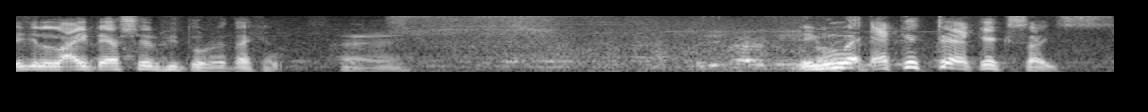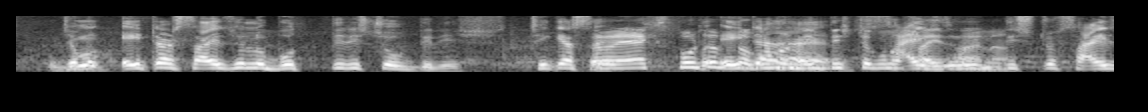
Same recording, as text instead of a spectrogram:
এই যে লাইট অ্যাশের ভিতরে দেখেন। হ্যাঁ। এগুলো এক একটা এক এক সাইজ যেমন এইটার সাইজ হলো বত্রিশ চৌত্রিশ ঠিক আছে? হ্যাঁ, নির্দিষ্ট সাইজ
